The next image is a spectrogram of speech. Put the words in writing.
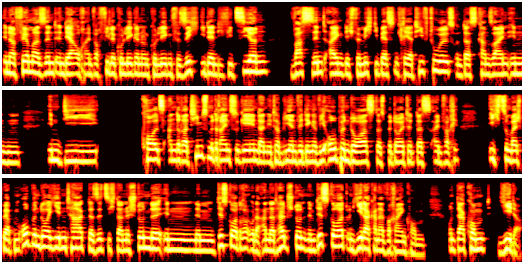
in einer Firma sind, in der auch einfach viele Kolleginnen und Kollegen für sich identifizieren, was sind eigentlich für mich die besten Kreativtools und das kann sein, in, in die Calls anderer Teams mit reinzugehen. Dann etablieren wir Dinge wie Open Doors. Das bedeutet, dass einfach ich zum Beispiel habe ein Open Door jeden Tag, da sitze ich dann eine Stunde in einem Discord oder anderthalb Stunden im Discord und jeder kann einfach reinkommen. Und da kommt jeder.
